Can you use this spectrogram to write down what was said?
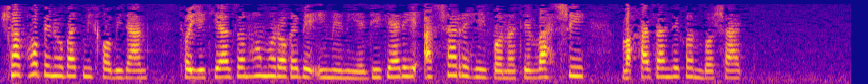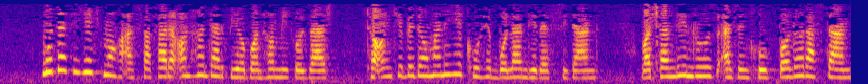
شبها به نوبت می خوابیدند تا یکی از آنها مراقب ایمنی دیگری از شر حیوانات وحشی و خزندگان باشد. مدت یک ماه از سفر آنها در بیابانها میگذشت تا آنکه به دامنه کوه بلندی رسیدند و چندین روز از این کوه بالا رفتند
